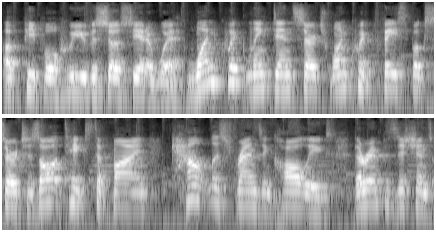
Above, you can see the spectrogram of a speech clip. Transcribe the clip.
of people who you've associated with. One quick LinkedIn search, one quick Facebook search is all it takes to find countless friends and colleagues that are in positions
